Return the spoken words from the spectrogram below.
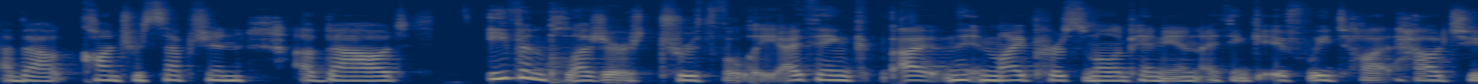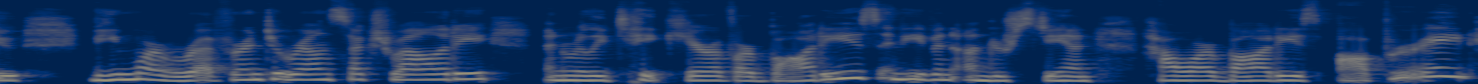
about contraception, about even pleasure, truthfully. I think, I, in my personal opinion, I think if we taught how to be more reverent around sexuality and really take care of our bodies and even understand how our bodies operate,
